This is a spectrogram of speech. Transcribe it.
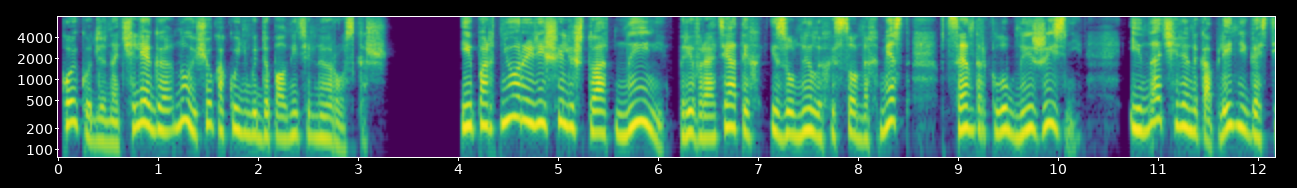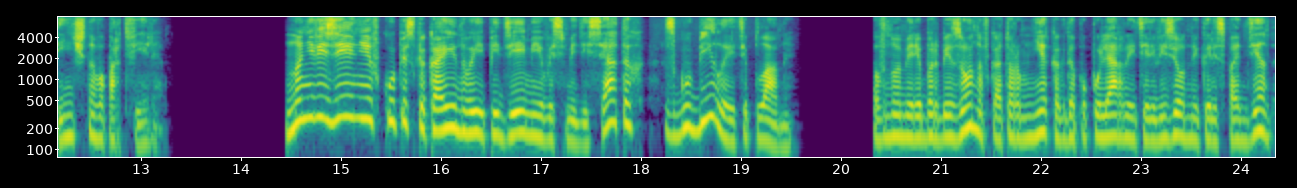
койку для ночлега, ну, еще какую-нибудь дополнительную роскошь и партнеры решили, что отныне превратят их из унылых и сонных мест в центр клубной жизни и начали накопление гостиничного портфеля. Но невезение в купе с кокаиновой эпидемией 80-х сгубило эти планы. В номере Барбизона, в котором некогда популярный телевизионный корреспондент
